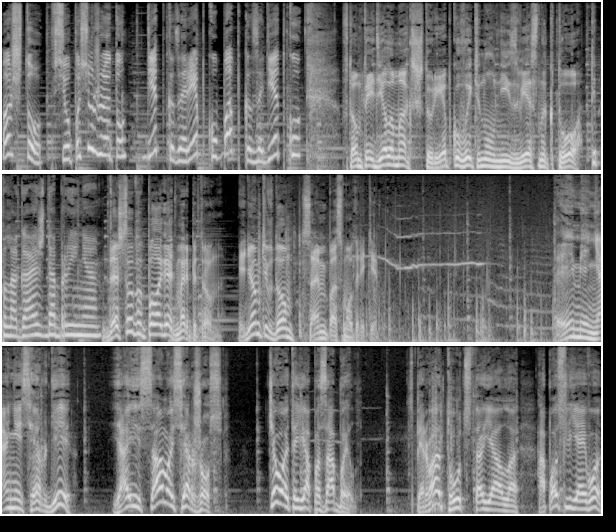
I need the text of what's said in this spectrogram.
А что, все по сюжету. Детка за репку, бабка за детку. В том-то и дело, Макс, что репку вытянул неизвестно кто. Ты полагаешь, Добрыня? Да что тут полагать, Марья Петровна? Идемте в дом, сами посмотрите. Ты меня не серди. Я и сам осержусь. Чего это я позабыл? Сперва тут стояла, а после я его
